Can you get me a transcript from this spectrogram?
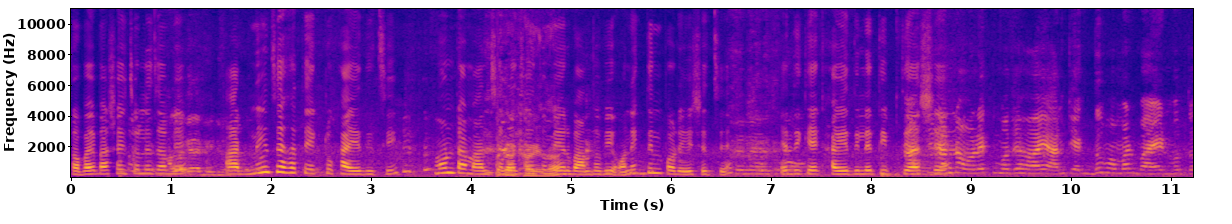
সবাই বাসায় চলে যাবে। আর নিজে হাতে একটু খাইয়ে দিচ্ছি। মনটা মানছে না যেহেতু মেয়ের বান্ধবী অনেক দিন পরে এসেছে। এদিকে খাইয়ে দিলে তৃপ্তি আসে। অনেক মজা হয়। আন্টি একদম আমার মায়ের মতো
